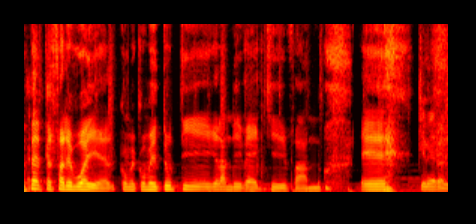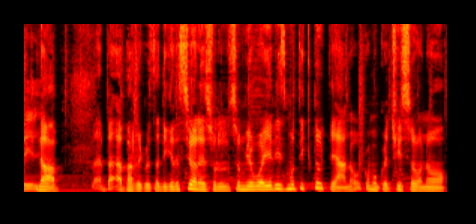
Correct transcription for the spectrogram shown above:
per, per, fare voyeur come, come, tutti i grandi vecchi fanno. E, che meraviglia. no a parte questa digressione sul, sul mio voyeurismo tiktokiano comunque ci sono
